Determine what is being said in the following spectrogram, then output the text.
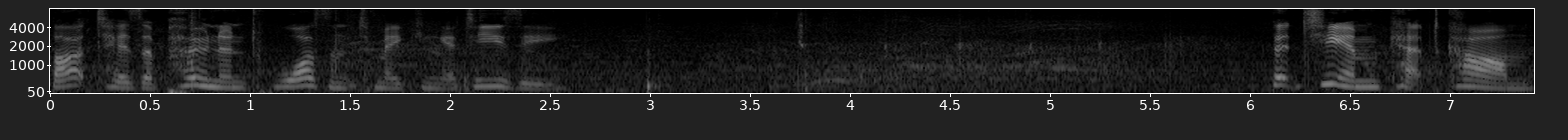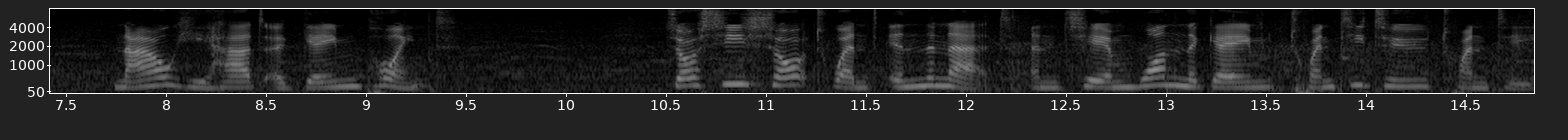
But his opponent wasn't making it easy. But Cheam kept calm. Now he had a game point. Joshi's shot went in the net and Cheam won the game 22 20.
